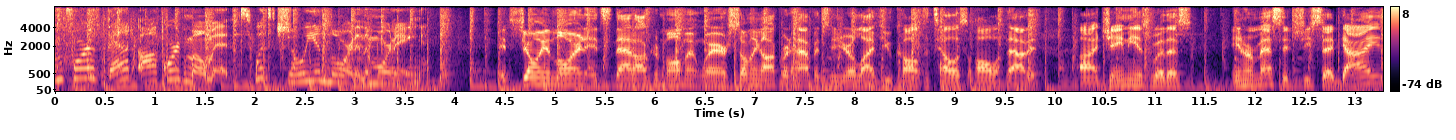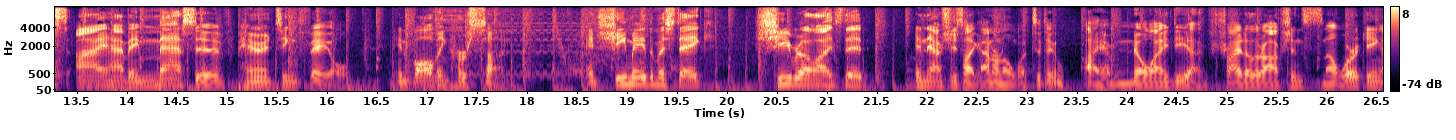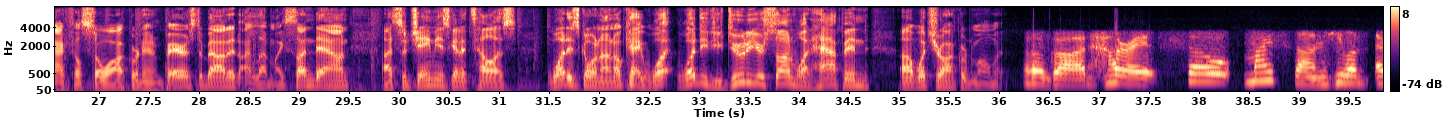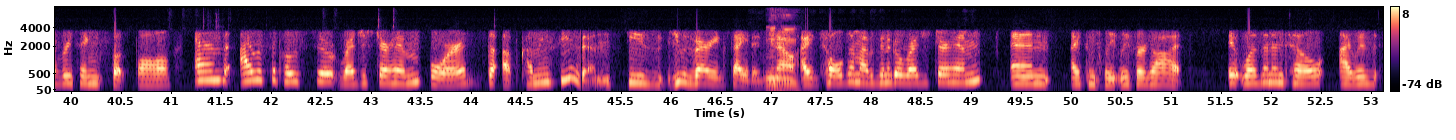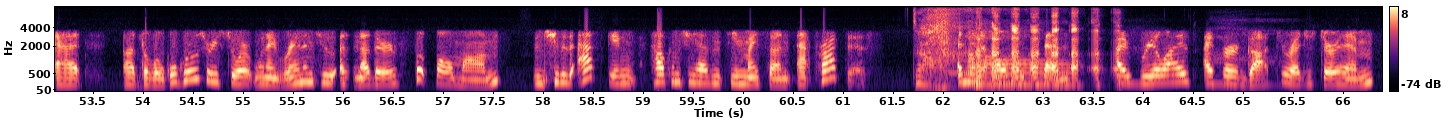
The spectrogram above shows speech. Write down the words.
time for That Awkward Moment with Joey and Lauren in the morning. It's Joey and Lauren. It's that awkward moment where something awkward happens in your life. You call to tell us all about it. Uh, Jamie is with us. In her message, she said, Guys, I have a massive parenting fail involving her son. And she made the mistake. She realized it. And now she's like, I don't know what to do. I have no idea. I've tried other options. It's not working. I feel so awkward and embarrassed about it. I let my son down. Uh, so Jamie is going to tell us what is going on. Okay, what what did you do to your son? What happened? Uh, what's your awkward moment? Oh God. All right. So my son, he loves everything football, and I was supposed to register him for the upcoming season. He's he was very excited. You know, I told him I was going to go register him, and I completely forgot. It wasn't until I was at uh, the local grocery store when I ran into another football mom, and she was asking how come she hasn't seen my son at practice. And then it all makes sense. I realized I forgot to register him.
